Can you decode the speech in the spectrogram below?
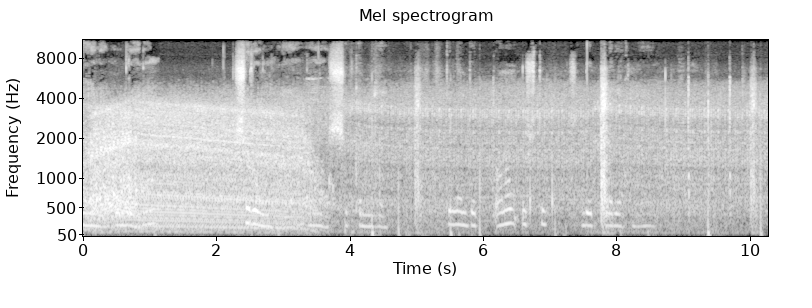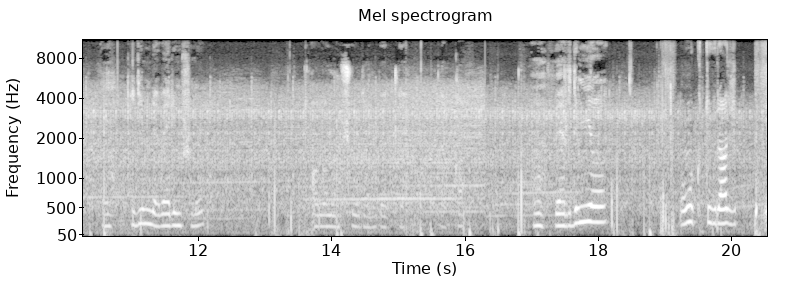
Aynen buradan Şur olmalı. Aynen şu kırmızı. Dur lan dört. Anam uçtum. Şu dörtleri yapmaya. Heh, gideyim de vereyim şunu. Alalım şuradan bekle. Heh, verdim ya. Ama kutu birazcık e,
